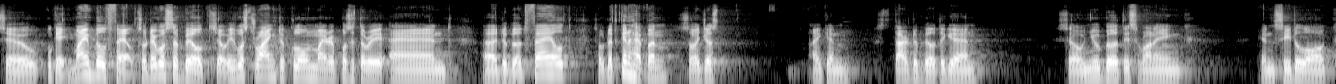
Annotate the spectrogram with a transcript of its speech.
So, okay, my build failed. So there was a build. So it was trying to clone my repository and uh, the build failed. So that can happen. So I just, I can start the build again. So new build is running, can see the log.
